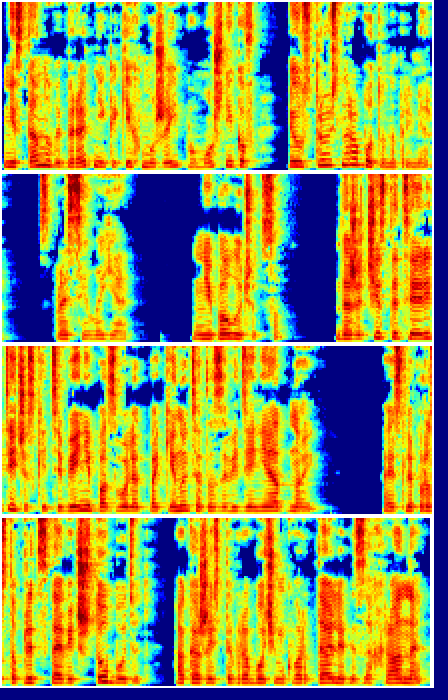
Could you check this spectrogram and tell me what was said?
Не стану выбирать никаких мужей, помощников и устроюсь на работу, например?» – спросила я. «Не получится. Даже чисто теоретически тебе не позволят покинуть это заведение одной. А если просто представить, что будет, окажись ты в рабочем квартале без охраны.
